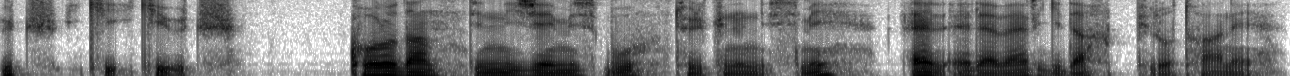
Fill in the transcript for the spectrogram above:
3-2-2-3. Korodan dinleyeceğimiz bu türkünün ismi El Elever Gidah Pirothane'ye.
